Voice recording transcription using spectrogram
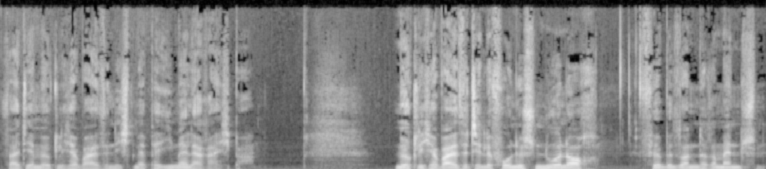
seid ihr möglicherweise nicht mehr per E-Mail erreichbar. Möglicherweise telefonisch nur noch für besondere Menschen.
